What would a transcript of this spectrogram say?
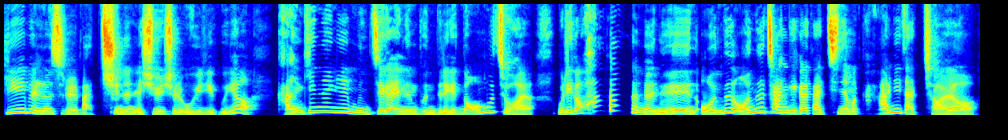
기회 밸런스를 맞추는 에센셜 오일이고요. 간 기능에 문제가 있는 분들에게 너무 좋아요. 우리가 화가 나면은 어느 어느 장기가 다치냐면 간이 다쳐요.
